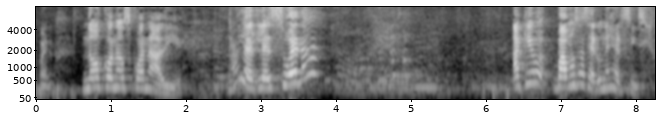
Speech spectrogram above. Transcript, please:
Bueno, No conozco a nadie. ¿Les suena? Aquí vamos a hacer un ejercicio.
